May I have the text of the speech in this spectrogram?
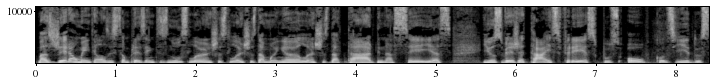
mas geralmente elas estão presentes nos lanches, lanches da manhã, lanches da tarde, nas ceias. E os vegetais frescos ou cozidos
